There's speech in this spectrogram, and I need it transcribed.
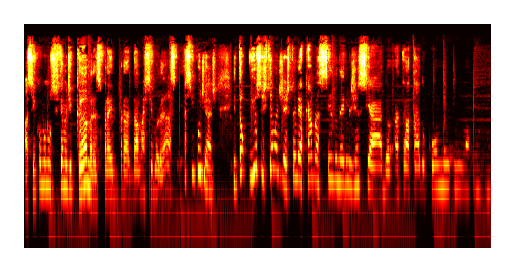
assim como num sistema de câmeras para dar mais segurança, e assim por diante. Então, e o sistema de gestão ele acaba sendo negligenciado, é tratado como um, um,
